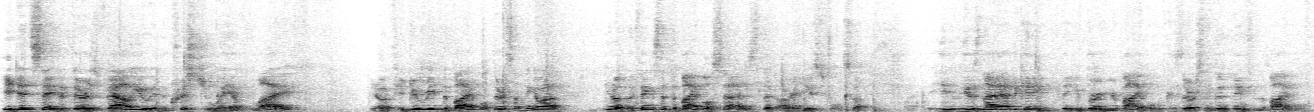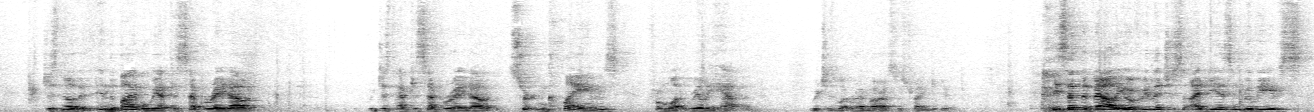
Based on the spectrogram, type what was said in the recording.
He did say that there is value in the Christian way of life, you know, if you do read the Bible, there's something about, you know, the things that the Bible says that are useful. So he, he was not advocating that you burn your Bible because there are some good things in the Bible. Just know that in the Bible we have to separate out, we just have to separate out certain claims from what really happened, which is what Reimarus was trying to do. He said the value of religious ideas and beliefs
